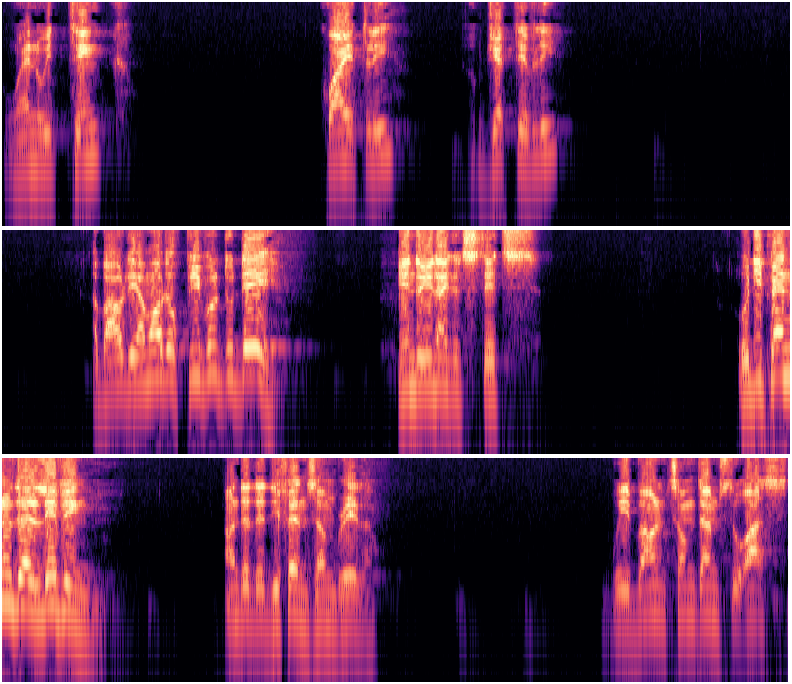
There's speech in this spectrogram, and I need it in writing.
When we think quietly, objectively, about the amount of people today in the United States who depend on their living under the defense umbrella we bound sometimes to ask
